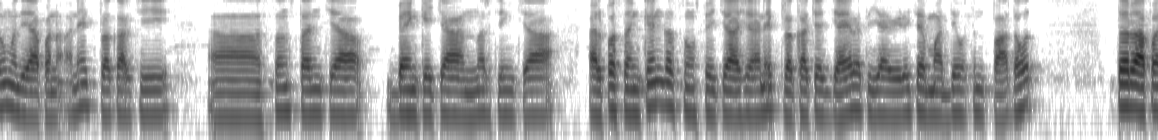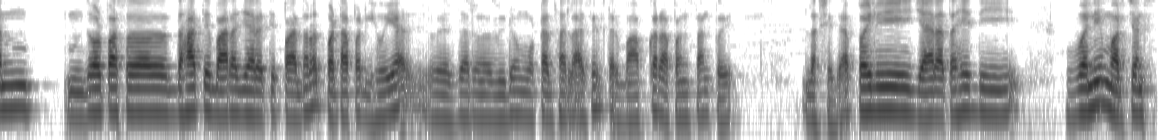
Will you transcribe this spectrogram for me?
व्हिडिओमध्ये आपण अनेक प्रकारची संस्थांच्या बँकेच्या नर्सिंगच्या अल्पसंख्याक संस्थेच्या अशा अनेक प्रकारच्या जाहिराती या व्हिडिओच्या माध्यमातून पाहत आहोत. तर आपण जवळपास दहा ते बारा जाहिराती पाहणार आहोत. पटापट घेऊया. जर व्हिडिओ मोठा झाला असेल तर माफ कर आपण सांगतोय. लक्ष द्या. पहिली जाहिरात आहे दी वनी मर्चंट्स.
